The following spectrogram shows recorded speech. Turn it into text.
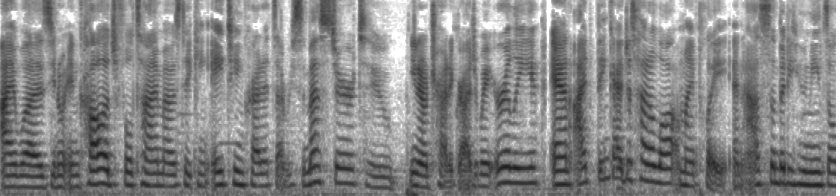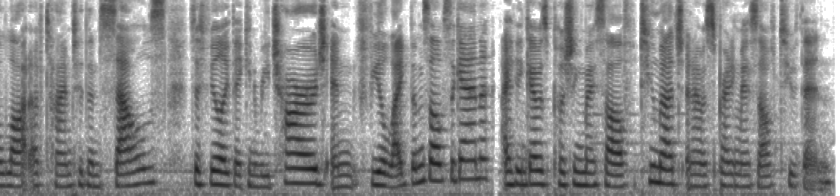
I was, you know, in college full time. I was taking 18 credits every semester to, you know, try to graduate early. And I think I just had a lot on my plate. And as somebody who needs a lot of time to themselves to feel like they can recharge and feel like themselves again, I think I was pushing myself too much and I was spreading myself too thin.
